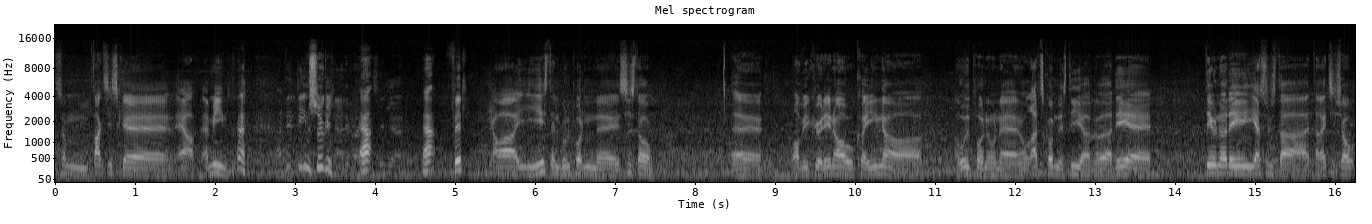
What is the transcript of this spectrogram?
som faktisk uh, er, er min. Og det er din cykel? Ja. Ja, fedt. Jeg var i Istanbul på den uh, sidste år. Uh, hvor vi kørte ind over Ukraine og, og ud på nogle, øh, nogle ret skumle stier og noget. Og det, øh, det er jo noget af det, jeg synes, der, der er rigtig sjovt.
